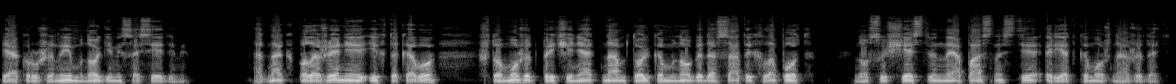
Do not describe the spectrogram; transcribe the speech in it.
и окружены многими соседями. Однако положение их таково, что может причинять нам только много досад и хлопот, но существенной опасности редко можно ожидать.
